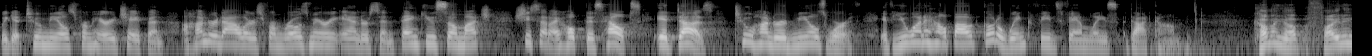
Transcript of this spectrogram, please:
we get two meals from Harry Chapin. $100 from Rosemary Anderson. Thank you so much. She said, I hope this helps. It does. 200 meals worth. If you want to help out, go to winkfeedsfamilies.com. Coming up, fighting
